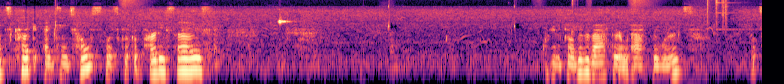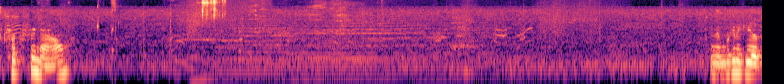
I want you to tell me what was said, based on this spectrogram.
Let's cook eggs and toast. Let's cook a party size. We're going to go to the bathroom afterwards. Let's cook for now. And then we're going to give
